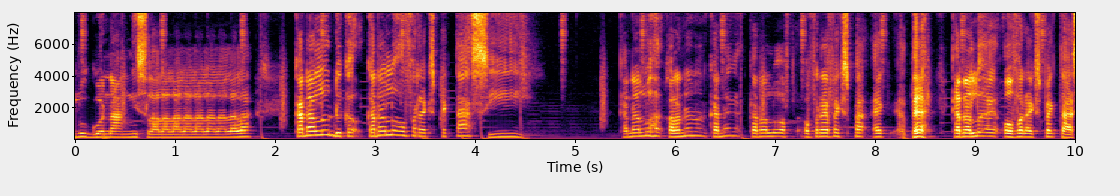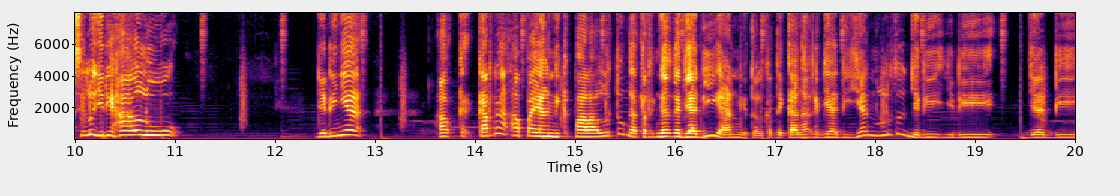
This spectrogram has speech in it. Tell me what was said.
lalu gue nangis, lalalalalalala, karena lu deka, karena lu over ekspektasi. Karena lu karena karena karena lu over ekspektasi, karena lu over ekspektasi, lu jadi halu. Jadinya karena apa yang di kepala lu tuh nggak nggak kejadian gitu loh. Ketika nggak kejadian, lu tuh jadi jadi jadi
